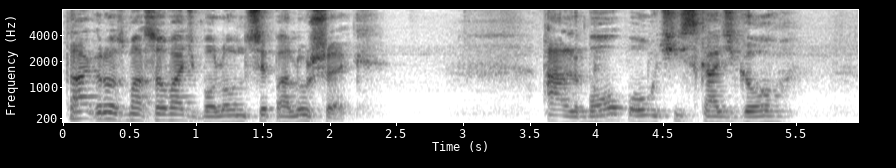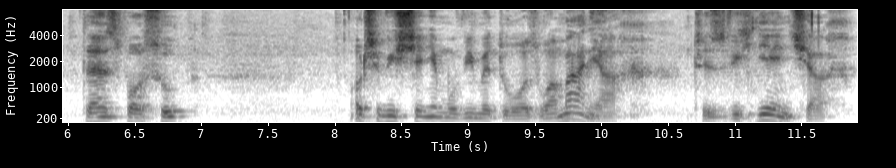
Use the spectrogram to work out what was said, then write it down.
tak rozmasować bolący paluszek. Albo pouciskać go w ten sposób. Oczywiście nie mówimy tu o złamaniach czy zwichnięciach.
